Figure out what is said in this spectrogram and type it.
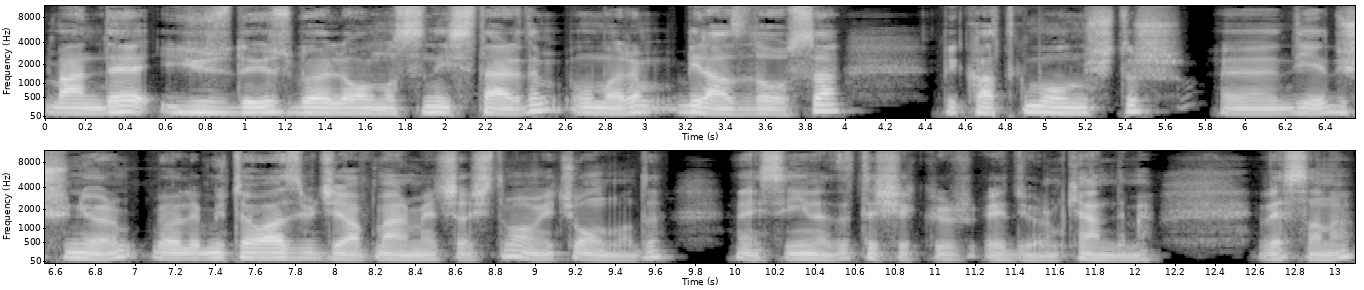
Ben de yüzde yüz böyle olmasını isterdim. Umarım biraz da olsa bir katkım olmuştur e, diye düşünüyorum. Böyle mütevazi bir cevap vermeye çalıştım ama hiç olmadı. Neyse yine de teşekkür ediyorum kendime ve sana.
